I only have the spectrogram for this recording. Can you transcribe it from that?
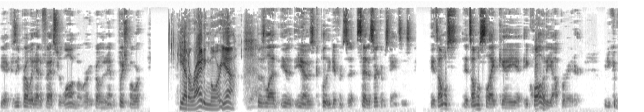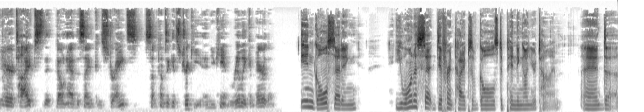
Yeah, because he probably had a faster lawnmower. He probably didn't have a push mower. He had a riding mower, yeah. yeah. There's a lot, you know, it was a completely different set of circumstances. It's almost, it's almost like a equality operator. When you compare yeah. types that don't have the same constraints, sometimes it gets tricky and you can't really compare them. In goal setting, you want to set different types of goals depending on your time. And, uh,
